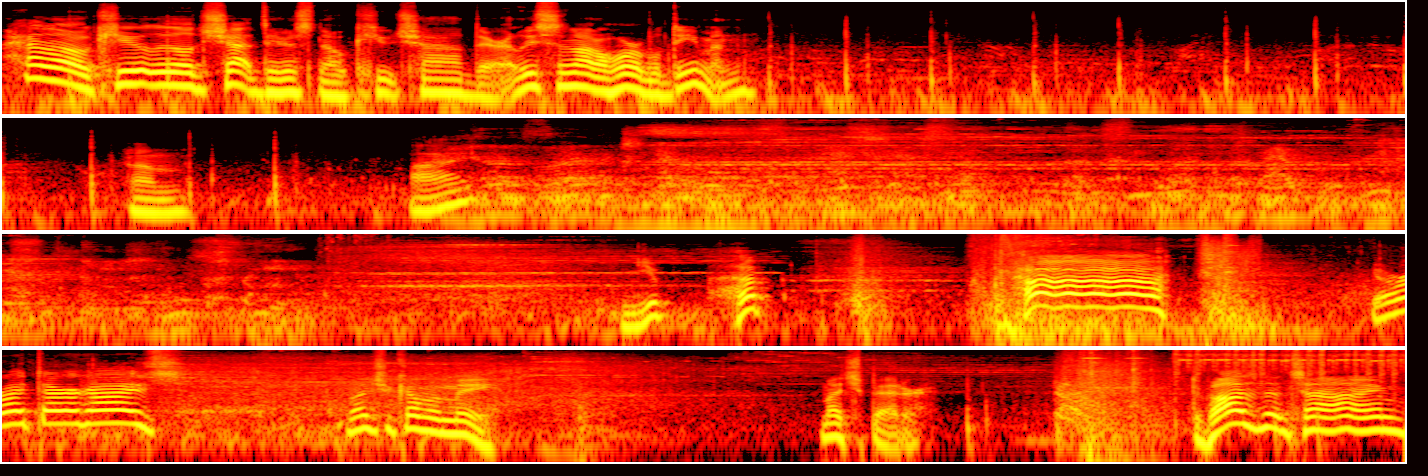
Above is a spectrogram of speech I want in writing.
Hello, cute little chat. There's no cute child there. At least it's not a horrible demon. Um. I? Yep. Hup. Ha! You alright there, guys? Why don't you come with me? Much better. Deposit time!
